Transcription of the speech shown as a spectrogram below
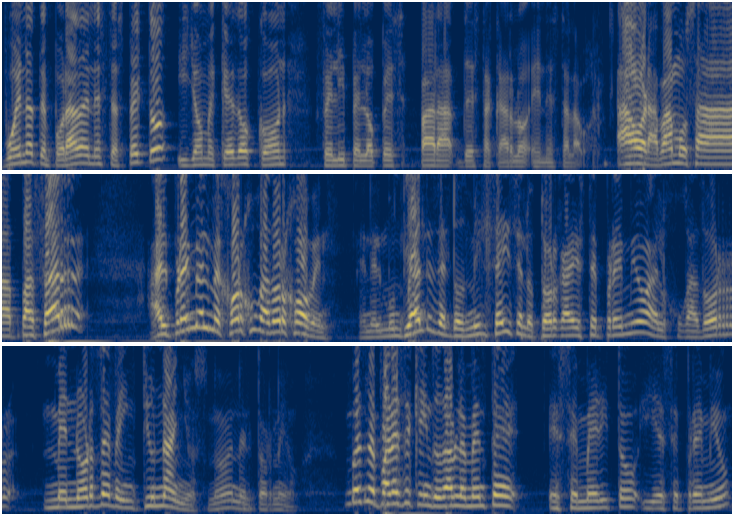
buena temporada en este aspecto y yo me quedo con Felipe López para destacarlo en esta labor. Ahora vamos a pasar al premio al mejor jugador joven. En el Mundial desde el 2006 se le otorga este premio al jugador menor de 21 años, ¿no? En el torneo. Pues me parece que indudablemente ese mérito y ese premio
